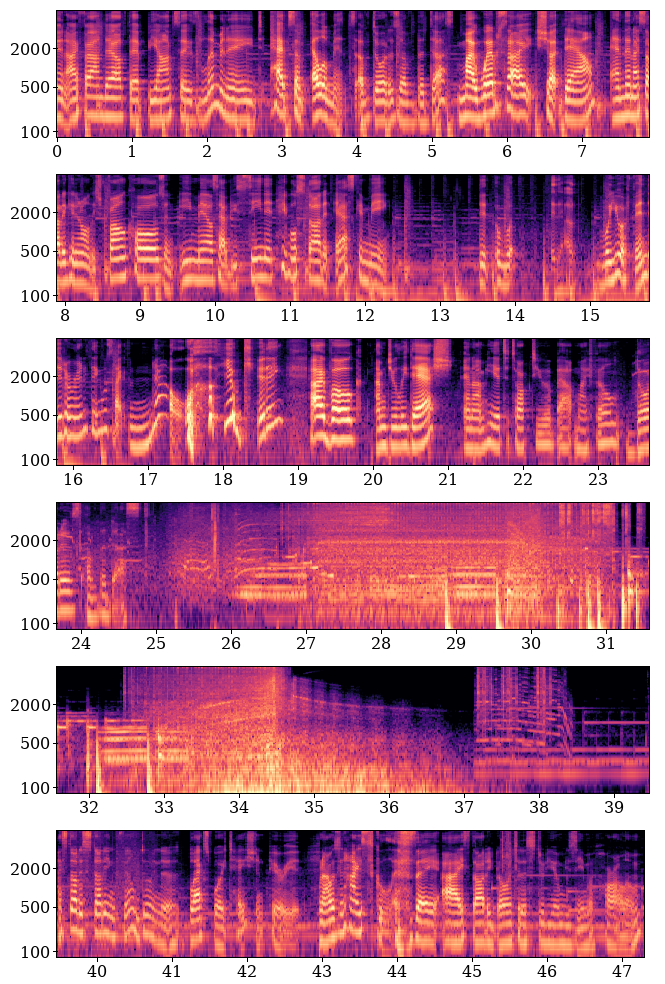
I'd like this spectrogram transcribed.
when I found out that Beyonce's Lemonade had some elements of Daughters of the Dust. My website shut down, and then I started getting all these phone calls and emails. Have you seen it? People started asking me, Did, uh, uh, were you offended or anything? It was like, no, you kidding? Hi, Vogue. I'm Julie Dash, and I'm here to talk to you about my film, Daughters of the Dust. Started studying film during the blaxploitation period. When I was in high school, let's say, I started going to the Studio Museum of Harlem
